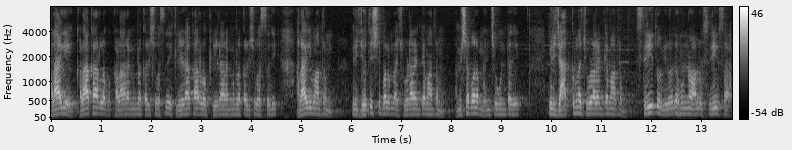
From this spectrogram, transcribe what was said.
అలాగే కళాకారులకు కళారంగంలో కలిసి వస్తుంది. క్రీడాకారులు క్రీడారంగంలో కలిసి వస్తుంది. అలాగే మాత్రం వీరి జ్యోతిష్య బలంలో చూడాలంటే మాత్రం అంశబలం మంచిగా ఉంటుంది. వీరి జాతకంలో చూడాలంటే మాత్రం స్త్రీతో విరోధం ఉన్న వాళ్ళు స్త్రీ స-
